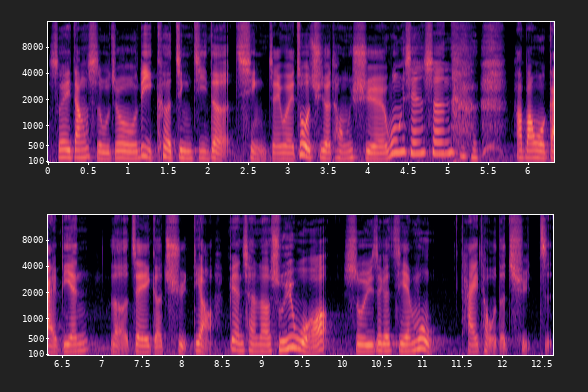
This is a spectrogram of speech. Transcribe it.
所以当时我就立刻紧急的请这位作曲的同学翁先生，他帮我改编了这个曲调，变成了属于我、属于这个节目开头的曲子。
